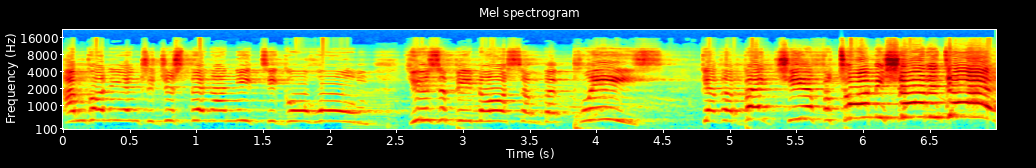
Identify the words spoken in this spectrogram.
I'm going to introduce, then I need to go home. Yous have been awesome, but please give a big cheer for Tommy Sheridan.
